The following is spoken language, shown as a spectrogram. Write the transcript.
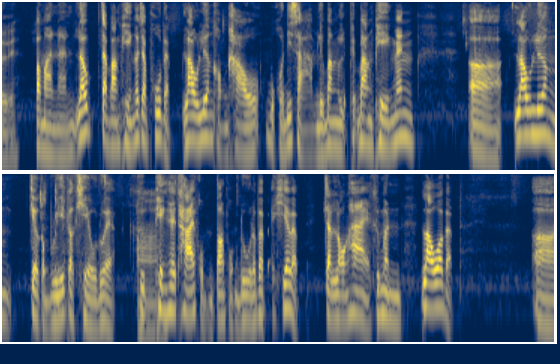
เลยประมาณนั้น แล้วแต่บางเพลงก็จะพูดแบบเล่าเรื่องของเขาบุคคลที่สามหรือบางบางเพลงแม่งเอ่อเล่าเรื่องเกี่ยวกับรีดกับเคลด้วยอะคืออ่าเพลงท้ายๆผมตอนผมดูแล้วแบบไอ้เฮียแบบจะร้องไห้อะคือมันเล่าว่าแบบเอ่อ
